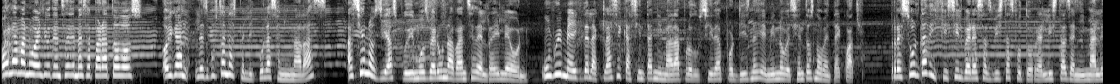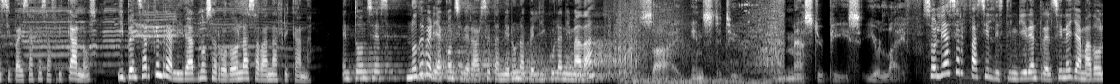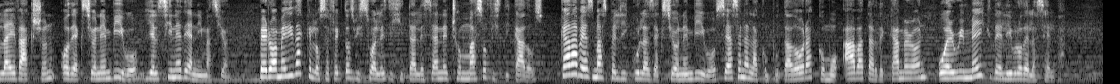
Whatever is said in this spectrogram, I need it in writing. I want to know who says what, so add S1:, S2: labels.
S1: Hola Manuel y audiencia de mesa para todos. Oigan, ¿les gustan las películas animadas? Hace unos días pudimos ver un avance del Rey León, un remake de la clásica cinta animada producida por Disney en 1994. Resulta difícil ver esas vistas fotorrealistas de animales y paisajes africanos y pensar que en realidad no se rodó en la sabana africana. Entonces, ¿no debería considerarse también una película animada?
S2: Institute. Masterpiece Your Life.
S1: Solía ser fácil distinguir entre el cine llamado live action o de acción en vivo y el cine de animación. Pero a medida que los efectos visuales digitales se han hecho más sofisticados, cada vez más películas de acción en vivo se hacen en la computadora como Avatar de Cameron o el remake del libro de la selva.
